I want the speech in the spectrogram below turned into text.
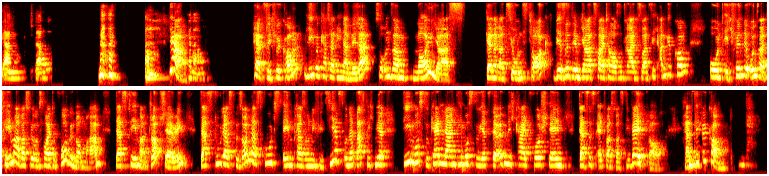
ähm, stand. ja. Genau. Herzlich willkommen, liebe Katharina Miller, zu unserem Neujahrs-Generationstalk. Wir sind im Jahr 2023 angekommen und ich finde unser Thema, was wir uns heute vorgenommen haben, das Thema Jobsharing, dass du das besonders gut eben personifizierst. Und da dachte ich mir, die musst du kennenlernen, die musst du jetzt der Öffentlichkeit vorstellen. Das ist etwas, was die Welt braucht. Herzlich willkommen.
